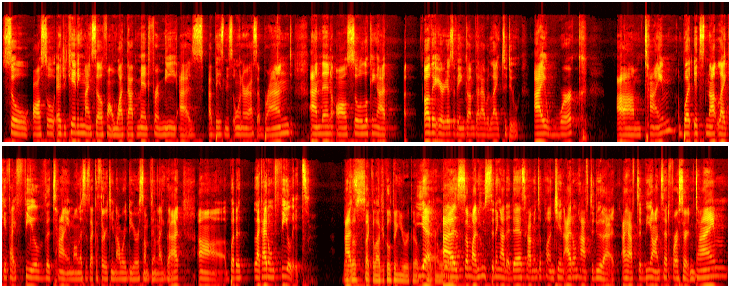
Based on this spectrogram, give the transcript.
So also educating myself on what that meant for me as a business owner, as a brand, and then also looking at uh, other areas of income that I would like to do. I work um, time, but it's not like if I feel the time, unless it's like a 13 hour day or something like that. Uh, but it, like I don't feel it. That's as, a psychological thing you were t- yeah, talking about. As somebody who's sitting at a desk having to punch in, I don't have to do that. I have to be on set for a certain time,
